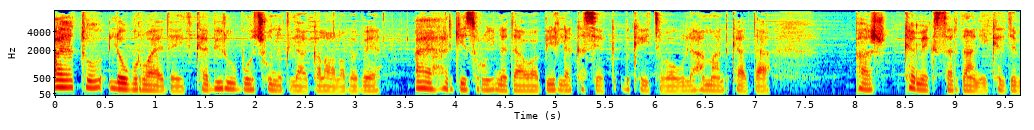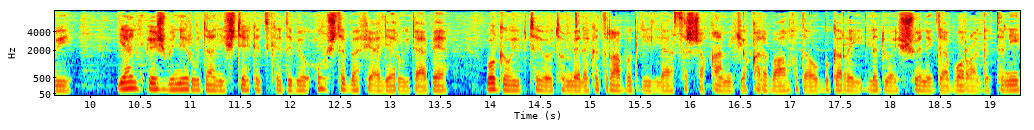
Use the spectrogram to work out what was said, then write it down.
ئایا تۆ لەو بڕوایەدایت کە بیر و بۆچوونت لە گەڵاڵە بەبێ؟ ئایا هەرگیز ڕووی نەداوە بیر لە کەسێک بکەیتەوە و لە هەمان کاتدا پاش کەمێک سەردانی کردبی؟ یان پێشبینی ڕوودانی شتێکت کردبێ و ئەو شتە بە فیعلی ڕوویدابێ؟ وەک ئەوەی بتەوێ ئۆتۆمبێلەکەت ڕابگری لە سەر شەقامێکی قەرەباڵغدا و بگەڕێی لە دوای شوێنێکدا بۆ ڕاگرتنی؟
